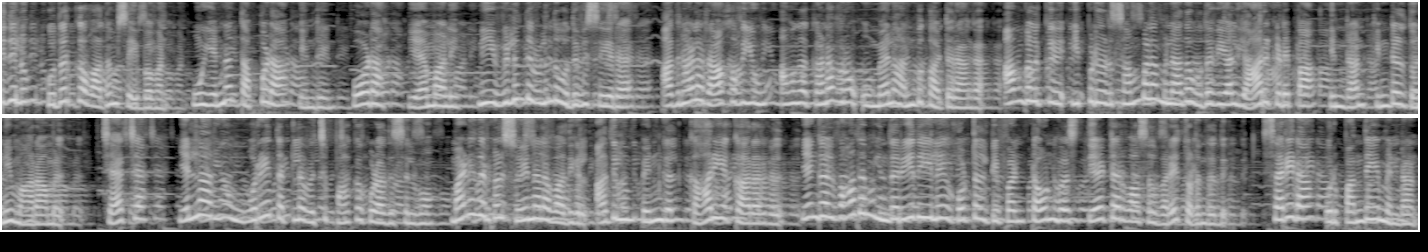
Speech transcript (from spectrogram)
எதிலும் குதர்க்கவாதம் செய்பவன். உன் எண்ணம் தப்புடா என்றேன். போடா ஏமாளி நீ விழுந்து விழுந்து உதவி செய்யற அதனால ராகவியும் அவங்க கணவரும் உன் மேல அன்பு காட்டுறாங்க. அவங்களுக்கு இப்படி ஒரு சம்பளம் இல்லாத உதவியால் யாரு கிடைப்பா? என்றான் கிண்டல் துணி மாறாமல். சேச்சா எல்லாரையும் ஒரே தட்டுல வச்சு பார்க்க கூடாது செல்வம். மனிதர்கள் சுயநலவாதிகள் அதிலும் பெண்கள் காரியக்காரர்கள். எங்கள் வாதம் இந்த ரீதியிலே hotel tiffin town bus theatre வாசல் வரை தொடர்ந்தது. சரிடா ஒரு பந்தயம் என்றான்.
